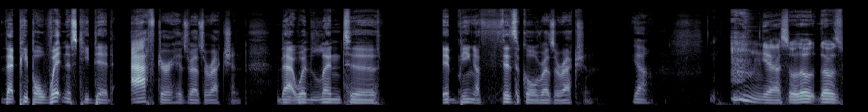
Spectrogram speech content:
that people witnessed he did after his resurrection that would lend to it being a physical resurrection. Yeah. yeah, so those, those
